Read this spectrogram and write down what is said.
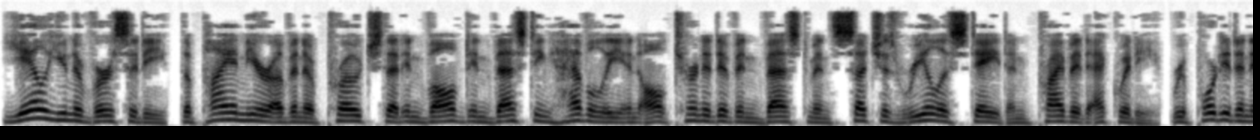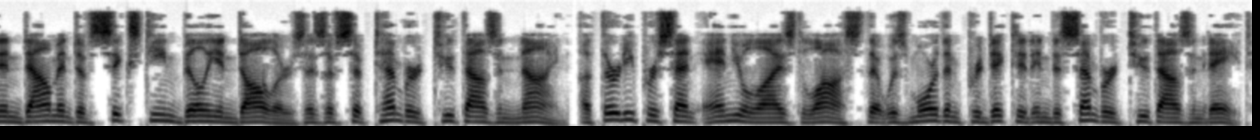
Yale University, the pioneer of an approach that involved investing heavily in alternative investments such as real estate and private equity, reported an endowment of $16 billion as of September 2009, a 30% annualized loss that was more than predicted in December 2008.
